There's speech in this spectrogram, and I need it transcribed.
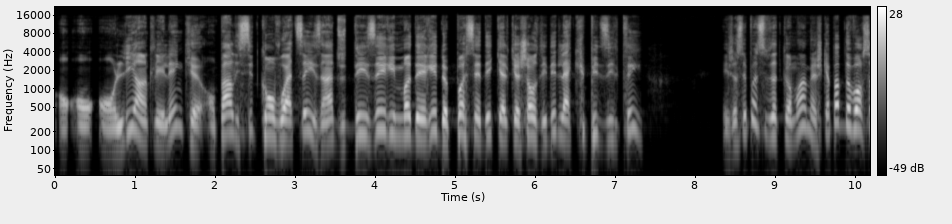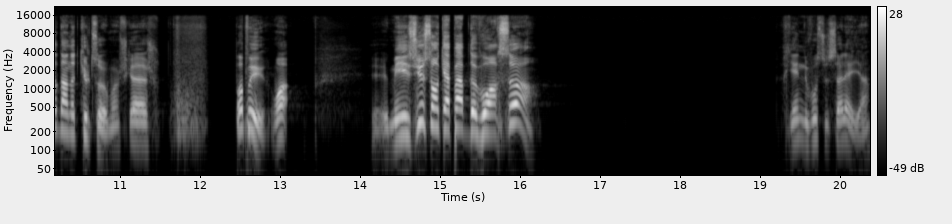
on, lit entre les lignes qu'on parle ici de convoitise, hein, du désir immodéré de posséder quelque chose, l'idée de la cupidité. Et je ne sais pas si vous êtes comme moi, mais je suis capable de voir ça dans notre culture. Moi, je suis pas pire. Moi, mes yeux sont capables de voir ça. Rien de nouveau sous le soleil. Hein?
